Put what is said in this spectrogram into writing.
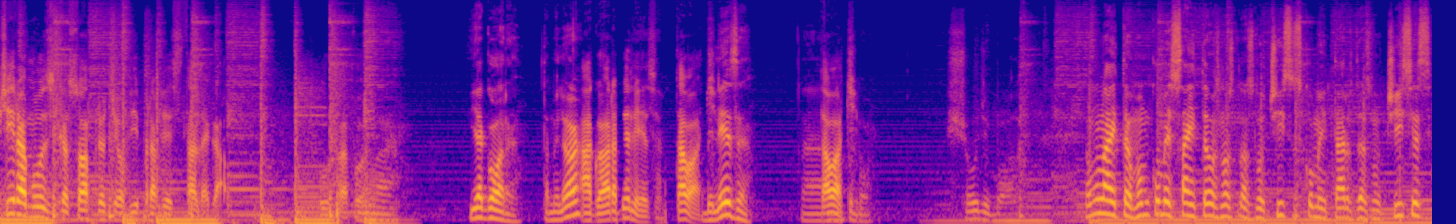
Tira a música só pra eu te ouvir pra ver se tá legal. Por favor. Vamos lá. E agora? Tá melhor? Agora, beleza. Tá ótimo. Beleza? Ah, tá ótimo. Bom. Show de bola. Vamos lá então, vamos começar então as nossas notícias, comentários das notícias.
